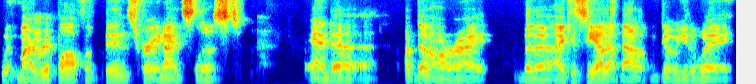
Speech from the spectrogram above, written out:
with my Mhm. rip off of Ben's Grey Knights list, and uh, I've done all right. But uh, I can see how that battle could go either way.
